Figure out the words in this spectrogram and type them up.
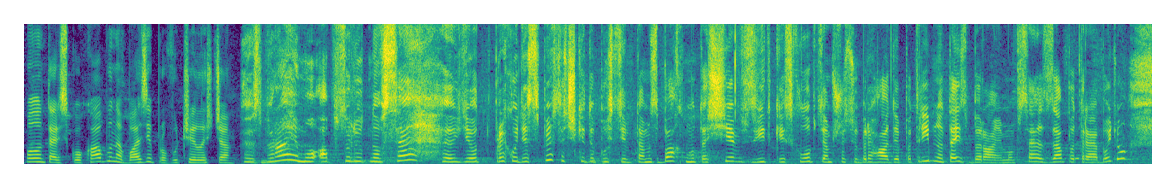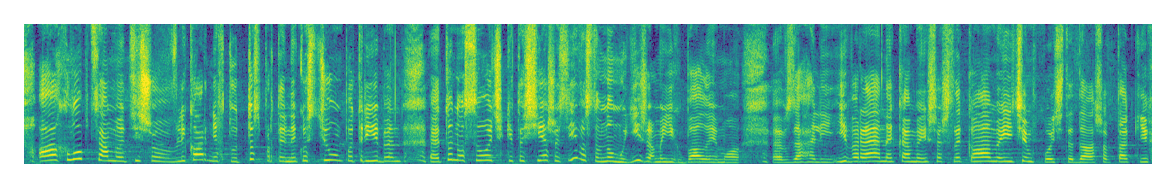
волонтерського хабу на базі профучилища. Збираємо абсолютно все. От приходять списочки, допустимо, там з Бахмута, ще звідки з хлопцям щось у бригади потрібно, та й збираємо все за потребою. А хлопцям, ті, що в лікарнях тут, то спортивний костюм потрібен, е, то носочки, то ще щось. І в основному їжа ми їх балуємо е, взагалі і варениками, і шашликами, і чим хочете, да, щоб так їх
